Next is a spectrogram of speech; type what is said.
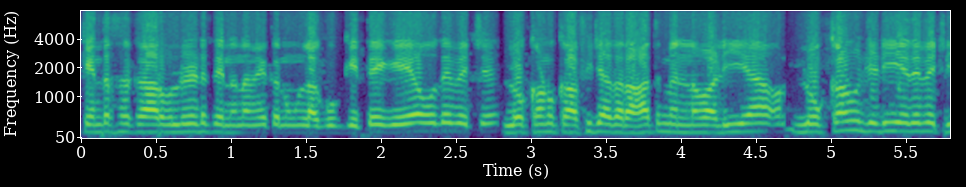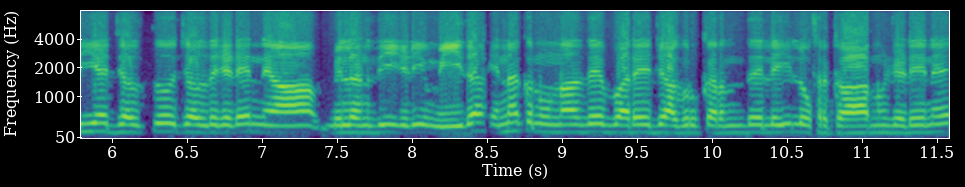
ਕੇਂਦਰ ਸਰਕਾਰ ਵੱਲੋਂ ਜਿਹੜੇ ਤਿੰਨ ਨਵੇਂ ਕਾਨੂੰਨ ਲਾਗੂ ਕੀਤੇ ਗਏ ਆ, ਉਹਦੇ ਵਿੱਚ ਲੋਕਾਂ ਨੂੰ ਕਾਫੀ ਜ਼ਿਆਦਾ ਰਾਹਤ ਮਿਲਣ ਵਾਲੀ ਆ। ਲੋਕਾਂ ਨੂੰ ਜਿਹੜੀ ਇਹਦੇ ਵਿੱਚ ਹੀ ਜਲਦ ਤੋਂ ਜਲਦ ਜਿਹੜੇ ਨਿਆਂ ਮਿਲਣ ਦੀ ਜਿਹੜੀ ਉਮੀਦ ਆ, ਇਹਨਾਂ ਕਾਨੂੰਨਾਂ ਦੇ ਬਾਰੇ ਜਾਗਰੂਕ ਕਰਨ ਦੇ ਲਈ ਲੋਕ ਸਰਕਾਰ ਨੂੰ ਜਿਹੜੇ ਨੇ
